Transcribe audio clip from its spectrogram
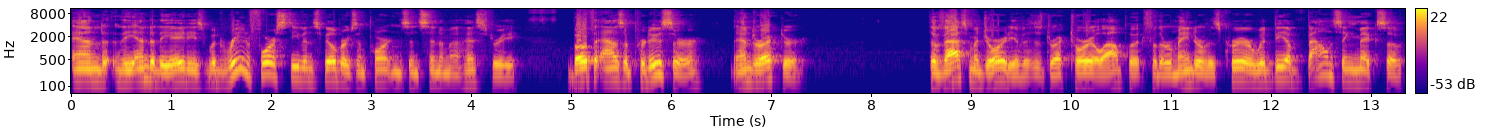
And the end of the 80s would reinforce Steven Spielberg's importance in cinema history, both as a producer and director. The vast majority of his directorial output for the remainder of his career would be a bouncing mix of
